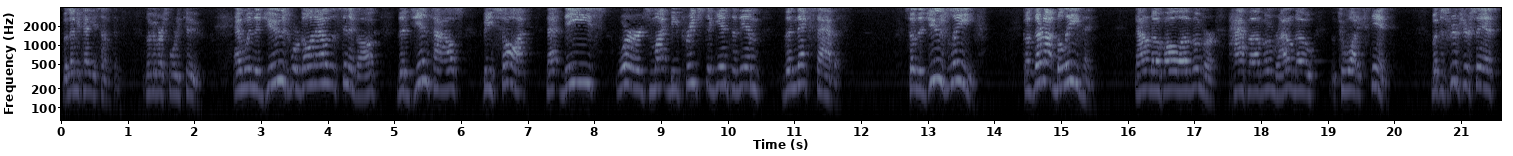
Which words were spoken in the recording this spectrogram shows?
But let me tell you something. Look at verse 42. And when the Jews were gone out of the synagogue, the Gentiles besought that these words might be preached again to them the next Sabbath. So the Jews leave because they're not believing. Now, I don't know if all of them or half of them, or I don't know to what extent. But the scripture says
